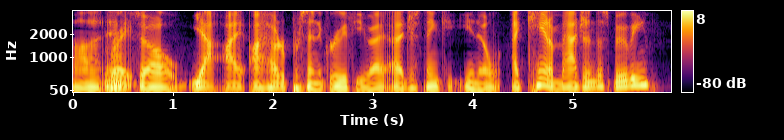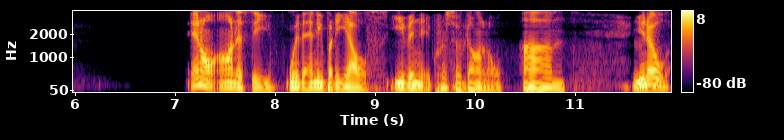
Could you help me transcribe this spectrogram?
Uh, and Right. so, yeah, I, I 100% agree with you. I, I just think, you know, I can't imagine this movie, in all honesty, with anybody else, even Chris O'Donnell. Um, You know,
